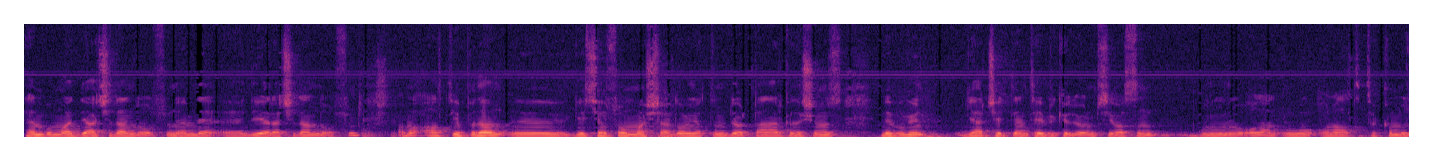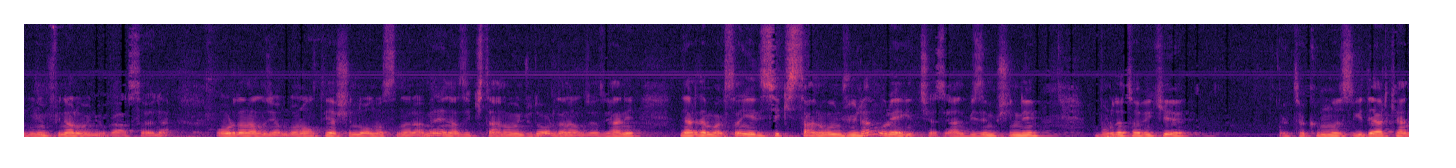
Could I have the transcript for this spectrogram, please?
Hem bu maddi açıdan da olsun hem de e, diğer açıdan da olsun. Ama altyapıdan e, geçen son maçlarda oynattığım dört tane arkadaşımız ve bugün gerçekten tebrik ediyorum. Sivas'ın gururu olan U16 takımımız bugün final oynuyor Galatasaray'la. Oradan alacağım. 16 yaşında olmasına rağmen en az iki tane oyuncu da oradan alacağız. Yani nereden baksan 7-8 tane oyuncuyla oraya gideceğiz. Yani bizim şimdi burada tabii ki takımımız giderken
